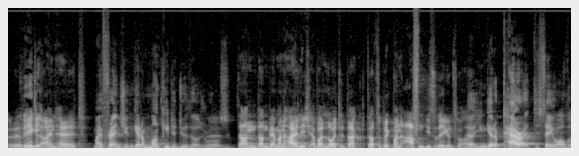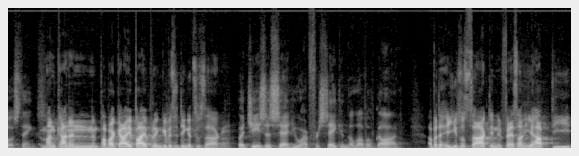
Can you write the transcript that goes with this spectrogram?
äh, Regel einhält, My friends, you can get a monkey to do those rules. dann, dann wäre man heilig. Aber Leute, da, dazu kriegt man Affen, diese Regeln zu Uh, halten. you can get a parrot to say all those things. Man kann einen Papagei beibringen, gewisse Dinge zu sagen. But Jesus said, You have forsaken the love of God. Aber der Herr Jesus sagt in den Fässern, ihr habt die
